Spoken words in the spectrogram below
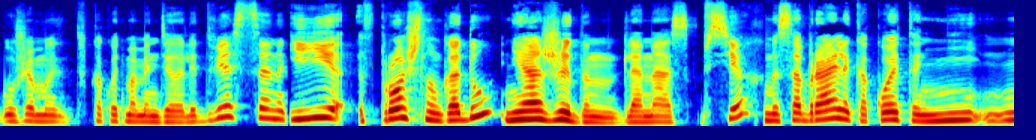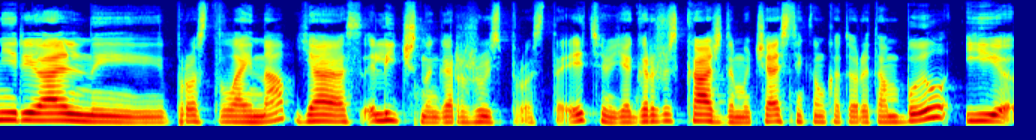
уже мы в какой-то момент делали две сцены. И в прошлом году, неожиданно для нас всех, мы собрали какой-то нереальный просто лайнап. Я лично горжусь просто этим. Я горжусь каждым участником, который там был. И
